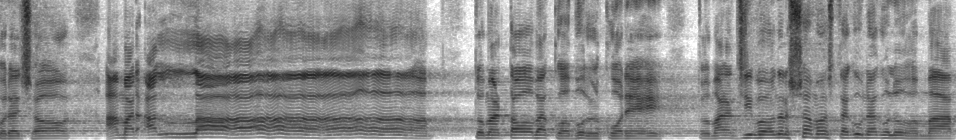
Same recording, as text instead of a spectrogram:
করেছ, আমার আল্লাহ তোমার তবা কবুল করে তোমার জীবনের সমস্ত গুণাগুলো মাফ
